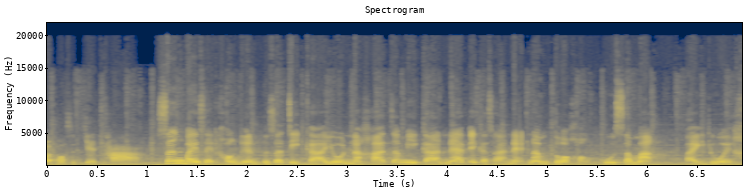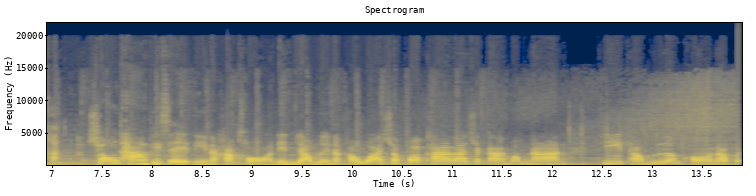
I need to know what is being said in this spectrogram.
2567 ค่ะ ซึ่งใบเสร็จของเดือนพฤศจิกายนนะคะ จะมีการแนบเอกสารแนะนำตัวของผู้สมัคร ไปด้วยค่ะ ช่องทางพิเศษนี้นะคะ ขอเน้นย้ำเลยนะคะ ว่าเฉพาะข้าราชการบำนาญที่ทำเรื่องขอรับใบ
